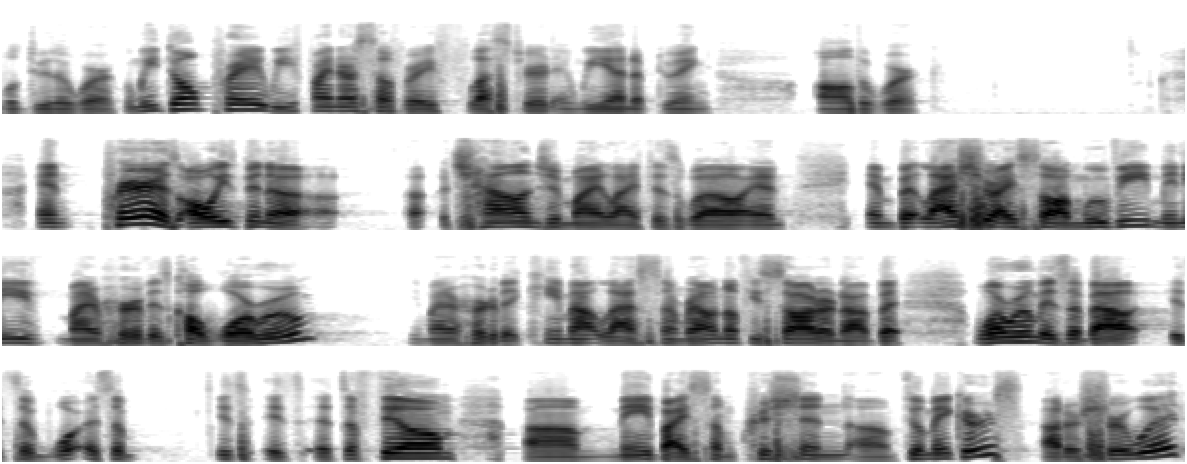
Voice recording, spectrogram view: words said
will do the work. When we don't pray, we find ourselves very flustered and we end up doing all the work. And prayer has always been a, a challenge in my life as well. And, and but last year I saw a movie, many might have heard of it, it's called War Room. You might have heard of it. it. Came out last summer. I don't know if you saw it or not, but War Room is about it's a it's a it's it's, it's a film um, made by some Christian um, filmmakers out of Sherwood,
